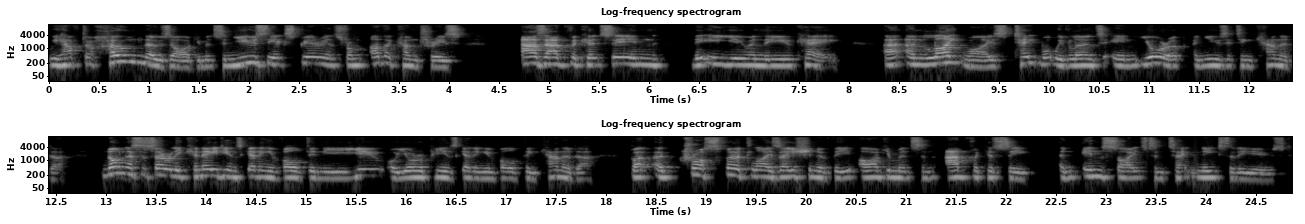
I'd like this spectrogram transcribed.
We have to hone those arguments and use the experience from other countries as advocates in the EU and the UK. Uh, and likewise, take what we've learned in Europe and use it in Canada not necessarily Canadians getting involved in the EU or Europeans getting involved in Canada, but a cross-fertilization of the arguments and advocacy and insights and techniques that are used.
